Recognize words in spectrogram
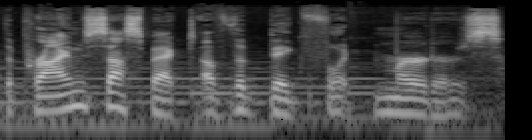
the prime suspect of the Bigfoot murders.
